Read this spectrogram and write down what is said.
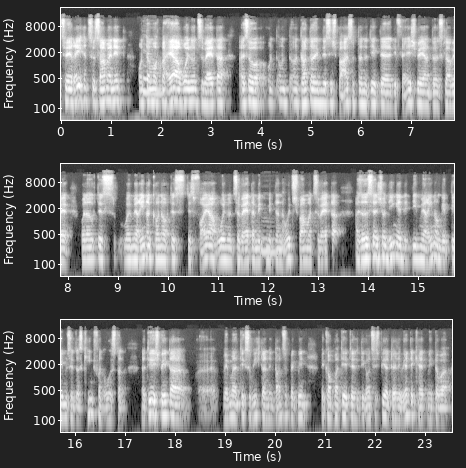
zwei Rechen zusammen nicht und ja. dann macht man Eier rollen und so weiter. Also und, und, und hat da eben diesen Spaß und dann natürlich die, die Fleischwehr und das glaube ich, oder auch das, wo ich mich erinnern kann, auch das, das Feuer holen und so weiter mit, mhm. mit einem Holzschwamm und so weiter. Also das sind schon Dinge, die, die mir Erinnerung geblieben sind, das Kind von Ostern. Natürlich später, äh, wenn man natürlich so wichtig an den Tanzenberg bin, bekommt man die, die, die ganze spirituelle Wertigkeit mit, aber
